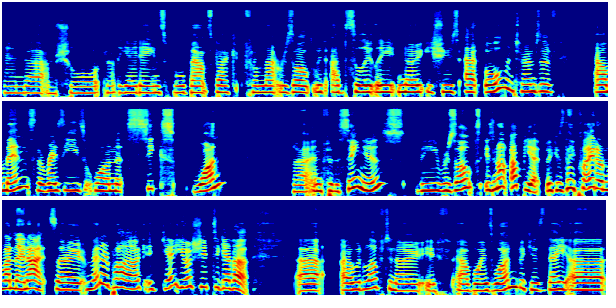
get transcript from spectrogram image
And uh, I'm sure that the 18s will bounce back from that result with absolutely no issues at all. In terms of our men's, the Rezzies won 6 1. Uh, and for the seniors, the result is not up yet because they played on Monday night. So, Meadow Park, get your shit together. Uh, I would love to know if our boys won because they are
